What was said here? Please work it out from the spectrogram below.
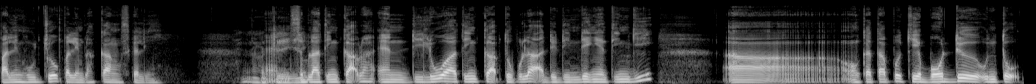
paling hujung paling belakang sekali. Okey. And sebelah tingkap lah And di luar tingkap tu pula Ada dinding yang tinggi uh, Orang kata apa Kira border untuk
